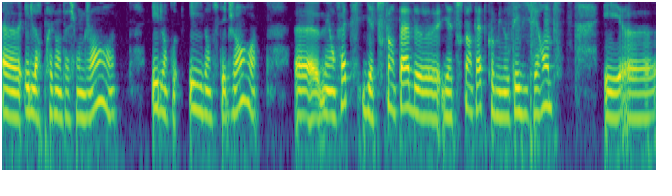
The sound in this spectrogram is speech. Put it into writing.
et de leur présentation de genre et de et identité de genre. mais en fait, il y a tout un tas de communautés différentes. Et euh,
